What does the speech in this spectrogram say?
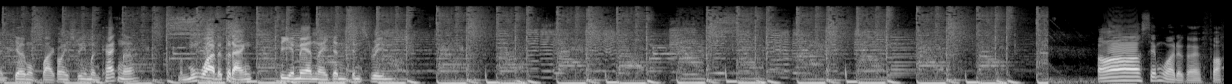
uh, chơi một vài con stream mình khác nữa. Mình muốn qua được cái đoạn TMN này trên trên stream. Ờ, à, xém qua được rồi, Phật.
